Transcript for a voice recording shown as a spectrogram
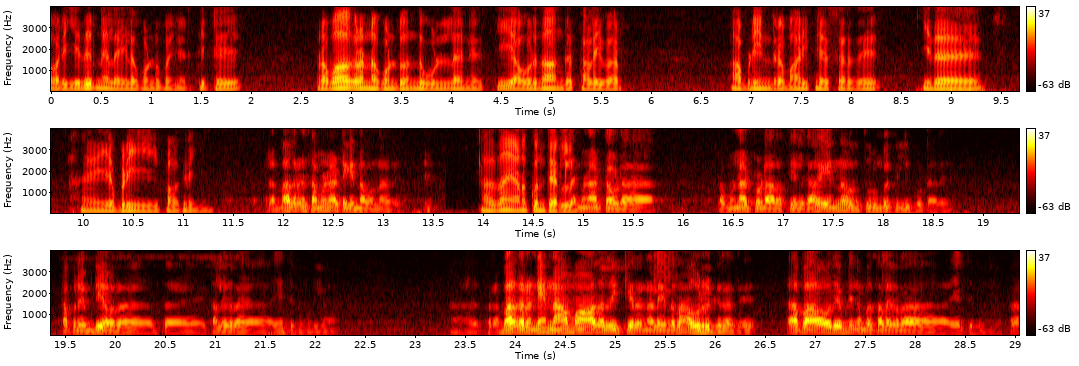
அவர் எதிர்நிலையில் கொண்டு போய் நிறுத்திட்டு பிரபாகரனை கொண்டு வந்து உள்ளே நிறுத்தி அவர் தான் அங்கே தலைவர் அப்படின்ற மாதிரி பேசுறது. இதை எப்படி பார்க்குறீங்க பிரபாகரன் தமிழ்நாட்டுக்கு என்ன பண்ணாரு? அதுதான் எனக்கும் தெரில தமிழ்நாட்டோட தமிழ்நாட்டோட அரசியலுக்காக என்ன ஒரு துரும்ப கிள்ளி போட்டாரு? அப்புறம் எப்படி அவரை த தலைவரை ஏற்றுக்க முடியும்? பிரபாகரனே நாம் ஆதரிக்கிற நிலையில தான் அவர் இருக்கிறாரு. அப்போ அவர் எப்படி நம்ம தலைவராக ஏற்றுக்க முடியும்? இப்போ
